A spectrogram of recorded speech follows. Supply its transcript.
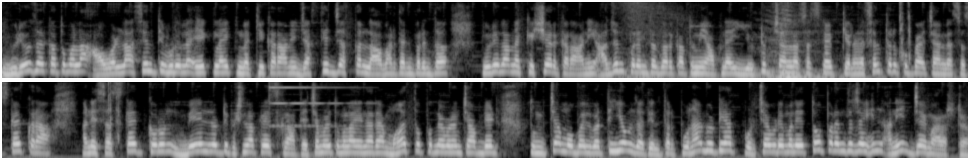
व्हिडिओ जर का तुम्हाला आवडला असेल तर व्हिडिओला एक लाईक नक्की करा आणि जास्तीत जास्त लाभार्थ्यांपर्यंत व्हिडिओला नक्की शेअर करा. आणि अजूनपर्यंत जर का तुम्ही आपल्या यूट्यूब चॅनलला सबस्क्राईब केलं नसेल तर कृपया चॅनलला सबस्क्राईब करा आणि सबस्क्राईब करून बेल नोटिफिकेशनला प्रेस करा. त्याच्यामुळे तुम्हाला येणाऱ्या महत्त्वपूर्ण व्हिडिओचे अपडेट तुमच्या मोबाईलवरती येऊन जातील. तर पुन्हा भेटूयात पुढच्या व्हिडिओमध्ये. तोपर्यंत जय हिंद आणि जय महाराष्ट्र.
